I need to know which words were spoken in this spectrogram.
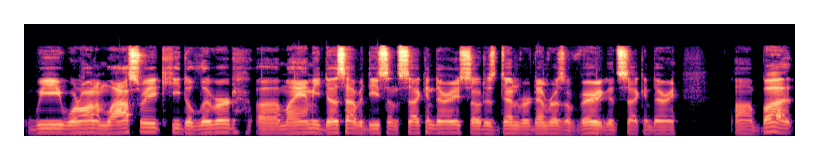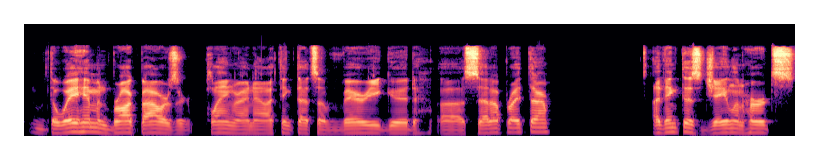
we were on him last week. He delivered. Uh, Miami does have a decent secondary. So does Denver. Denver has a very good secondary. Uh, but the way him and Brock Bowers are playing right now, I think that's a very good uh, setup right there. I think this Jalen Hurts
